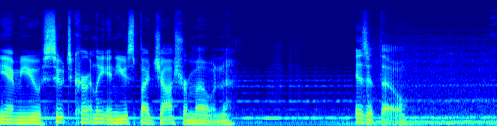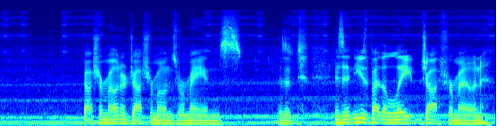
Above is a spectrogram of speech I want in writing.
EMU suit currently in use by Josh Ramone. Is it though? Josh Ramone or Josh Ramone's remains? Is it is it used by the late Josh Ramone?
